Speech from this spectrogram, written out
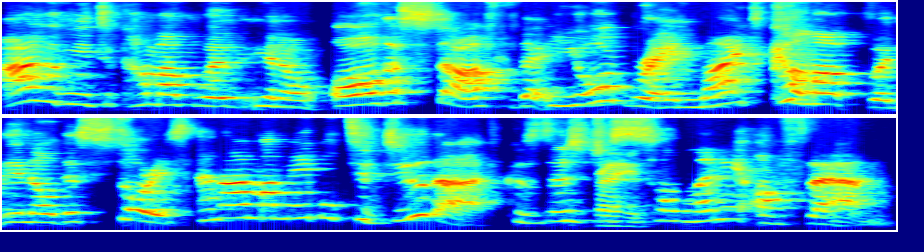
I would need to come up with, you know, all the stuff that your brain might come up with, you know, the stories. And I'm unable to do that because there's just right. so many of them,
